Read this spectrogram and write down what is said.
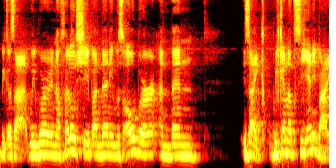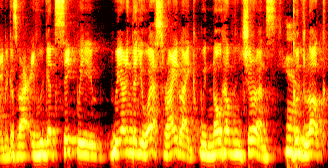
because uh, we were in a fellowship and then it was over, and then it's like we cannot see anybody because if we get sick, we we are in the U.S. right, like with no health insurance. Yeah. Good luck,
